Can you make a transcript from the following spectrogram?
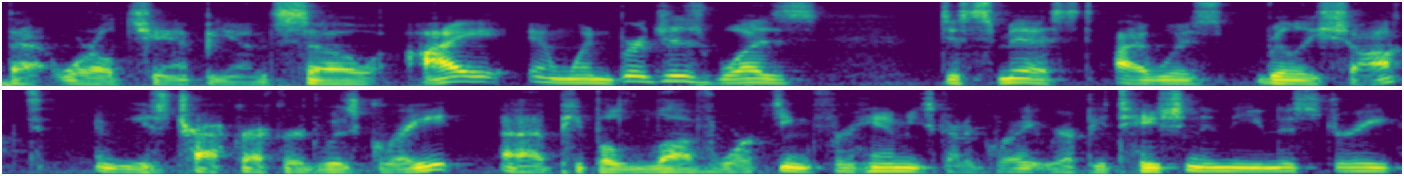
that world champion. So I, and when Bridges was dismissed, I was really shocked. I mean, his track record was great. Uh, people love working for him. He's got a great reputation in the industry.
